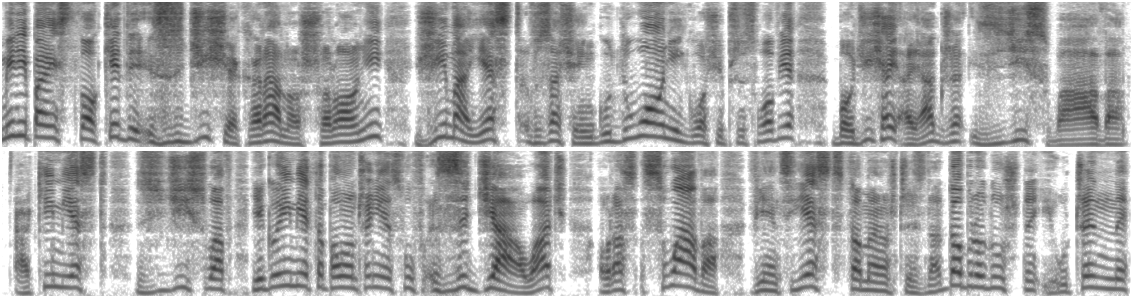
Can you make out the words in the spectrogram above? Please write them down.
Mili Państwo, kiedy Zdzisiek rano szroni, zima jest w zasięgu dłoni, głosi przysłowie, bo dzisiaj, a jakże Zdzisława. A kim jest Zdzisław? Jego imię to połączenie słów zdziałać oraz sława, więc jest to mężczyzna dobroduszny i uczynny,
